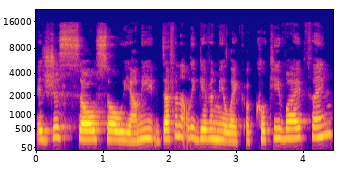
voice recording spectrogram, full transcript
It's just so, so yummy. Definitely giving me like a cookie vibe thing.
